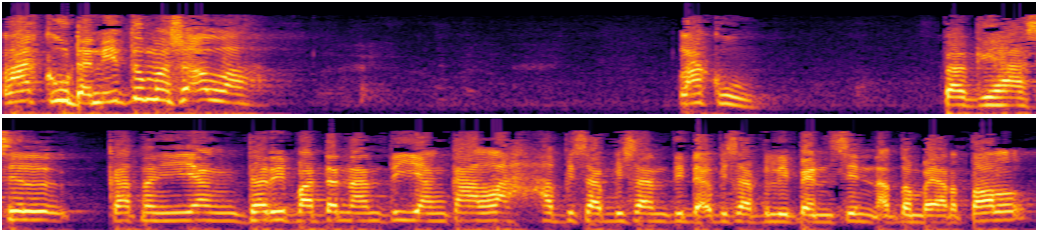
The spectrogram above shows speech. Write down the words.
Laku dan itu Masya Allah. Laku. Bagi hasil katanya yang daripada nanti yang kalah habis-habisan tidak bisa beli bensin atau bayar tol.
